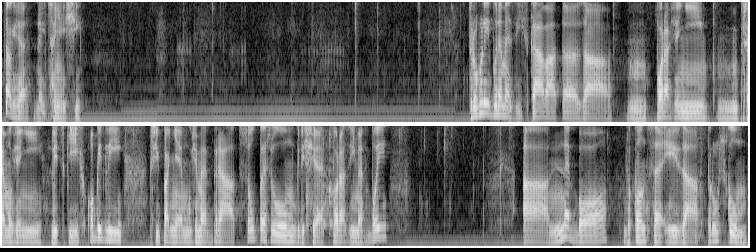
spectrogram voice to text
Takže nejcennější. Truhly budeme získávat eh, za hm, poražení, hm, přemožení lidských obydlí, případně můžeme brát soupeřům, když je porazíme v boji, a nebo dokonce i za průzkum.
